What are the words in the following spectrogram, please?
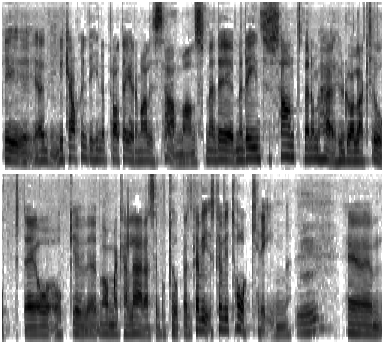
vi, vi kanske inte hinner prata igenom allesammans men det, men det är intressant med de här, hur du har lagt upp det och, och vad man kan lära sig på kuppen. Ska vi, ska vi ta Krim? Mm. Ehm,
